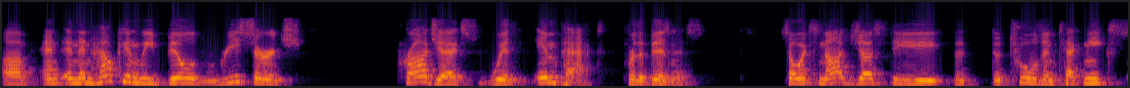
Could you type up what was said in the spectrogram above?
Um, and, and then how can we build research projects with impact for the business? So it's not just the, the, the tools and techniques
